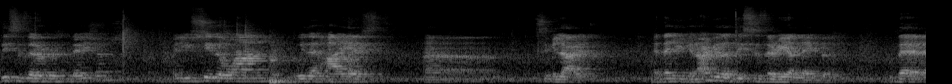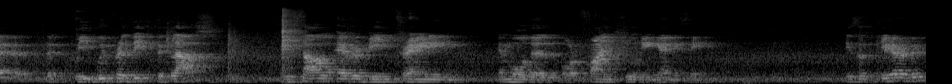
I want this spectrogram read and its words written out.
This is the representation. And you see the one with the highest uh, similarity. And then you can argue that this is the real label. The, the, we, we predict the class without ever being training a model or fine tuning anything. Is that clear a bit?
